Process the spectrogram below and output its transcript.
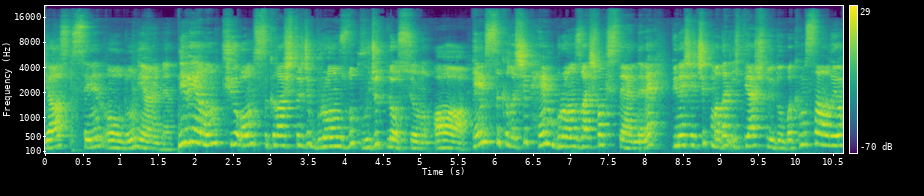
Yaz senin olduğun yerde. Nivea'nın Q10 sıkılaştırıcı bronzluk vücut losyonu. Aa, hem sıkılaşıp hem bronzlaşmak isteyenlere güneşe çıkmadan ihtiyaç duyduğu bakımı sağlıyor.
